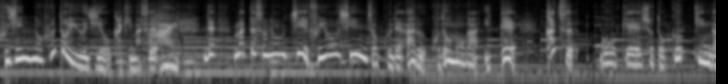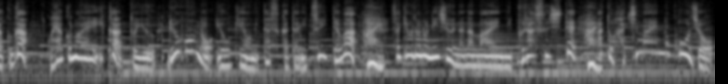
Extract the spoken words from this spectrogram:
夫人の父という字を書きます、はい、でまたそのうち扶養親族である子供がいてかつ合計所得金額が500万円以下という両方の要件を満たす方については、はい、先ほどの27万円にプラスして、はい、あと8万円の控除を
